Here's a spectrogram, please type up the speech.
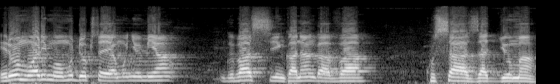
Era omuwalimu omu dokita yamunyumya gwe basinkana ng'ava ku ssaawa za jjuma.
